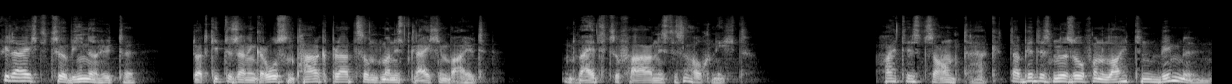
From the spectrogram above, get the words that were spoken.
Vielleicht zur Wiener Hütte. Dort gibt es einen großen Parkplatz und man ist gleich im Wald. Und weit zu fahren ist es auch nicht. Heute ist Sonntag, da wird es nur so von Leuten wimmeln.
